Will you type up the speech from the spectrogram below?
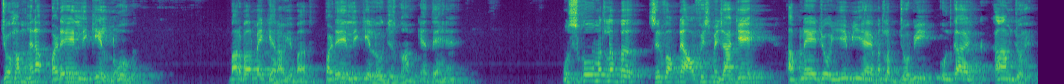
जो हम, है ना पढ़े लिखे लोग बार बार मैं कह रहा हूँ ये बात पढ़े लिखे लोग जिसको हम कहते हैं, उसको मतलब सिर्फ़ अपने ऑफ़िस में जाके अपने जो ये भी है मतलब जो भी उनका काम जो है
